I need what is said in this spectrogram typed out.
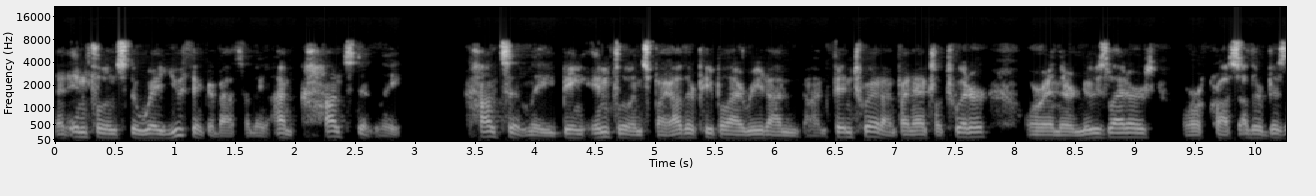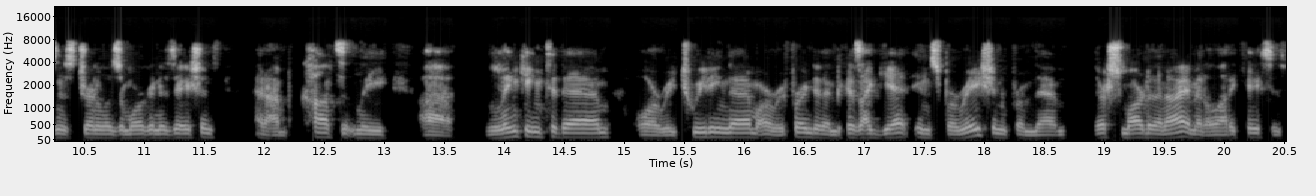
that influenced the way you think about something. I'm constantly, constantly being influenced by other people I read on, on FinTwit, on financial Twitter, or in their newsletters, or across other business journalism organizations. And I'm constantly uh, linking to them or retweeting them or referring to them because I get inspiration from them. They're smarter than I am in a lot of cases,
